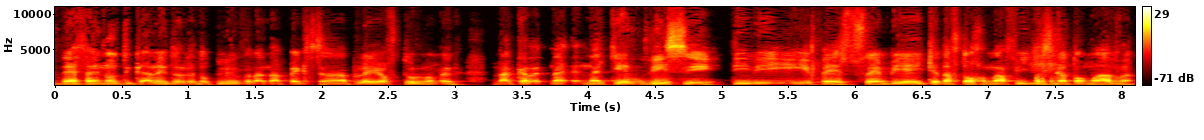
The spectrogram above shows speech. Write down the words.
Δεν θα είναι ότι καλύτερο για το Cleveland να παίξει ένα playoff tournament, να, κα- να, να κερδίσει τη θέση του στο NBA και ταυτόχρονα να φύγει σκατό ομάδα.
